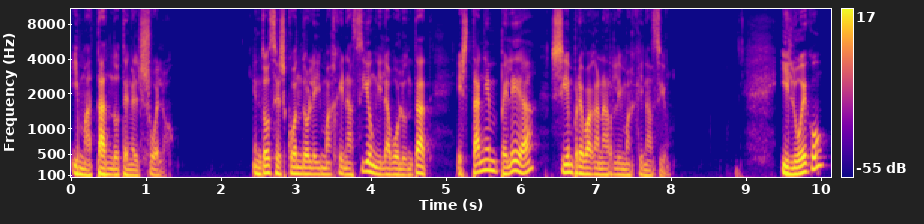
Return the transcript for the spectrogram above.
y matándote en el suelo. Entonces, cuando la imaginación y la voluntad están en pelea, siempre va a ganar la imaginación. Y luego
